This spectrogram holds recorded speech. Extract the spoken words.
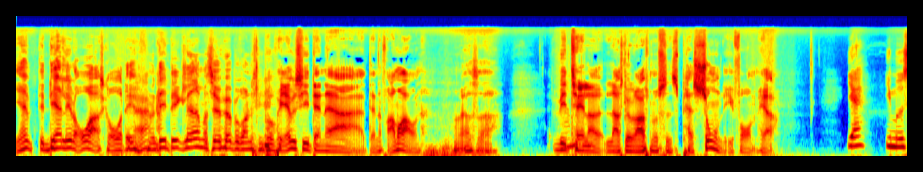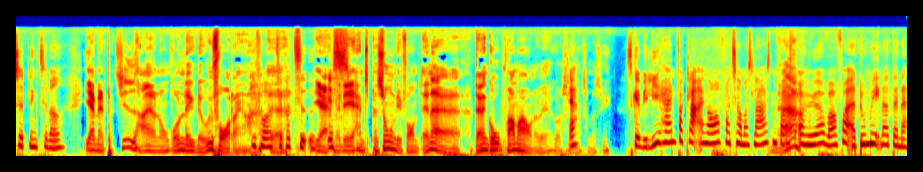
Ja, det, det er lidt overrasket over det, ja. men det, det glæder mig til at høre begrundelsen på, for jeg vil sige, at den er, den er fremragende. Altså, vi Jamen. taler Lars Løkke Rasmussens personlige form her. Ja, i modsætning til hvad? Ja, men partiet har jo nogle grundlæggende udfordringer. I forhold til partiet, Ja, yes. men det er hans personlige form. Den er, den er god fremragende, vil jeg gå så ja. som at sige. Skal vi lige have en forklaring over fra Thomas Larsen ja. først, og høre, hvorfor at du mener, at den er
